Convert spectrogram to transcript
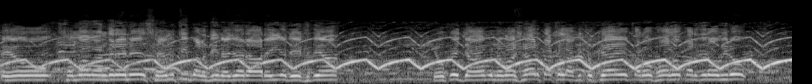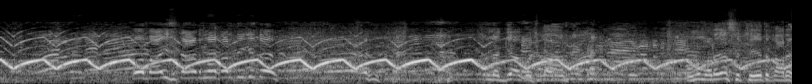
ਤੇ ਉਹ ਸਮਾਂ ਮੰਗ ਰਹੇ ਨੇ ਸਹਿਮਤੀ ਬਣਦੀ ਨਜ਼ਰ ਆ ਰਹੀ ਹੈ ਦੇਖਦੇ ਆ ਕਿਉਂਕਿ ਜਾਮ ਨਵਾਂ ਸ਼ਹਿਰ ਤੱਕ ਲੱਗ ਚੁੱਕਿਆ ਹੈ ਕਰੋ ਫੋਲੋ ਕਰਦੇ ਰਹੋ ਵੀਰੋ। ਉਹ ਬਾਈ ਸਟਾਰਟ ਨਾ ਕਰਦੀ ਕਿਤੇ। ਲੱਗਿਆ ਕੁਛ ਕਰ। ਉਹਨੂੰ ਮੜਾ ਜਾ ਸੁਚੇਤ ਕਰ।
